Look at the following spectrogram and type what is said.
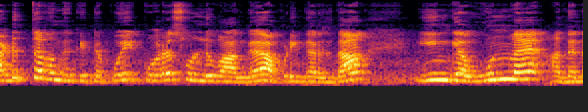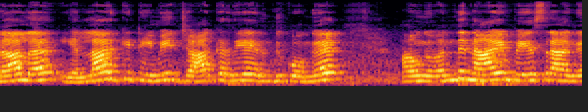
அடுத்தவங்க கிட்ட போய் குறை சொல்லுவாங்க அப்படிங்கிறது தான் இங்க உண்மை. அதனால எல்லார்கிட்டயுமே ஜாக்கிரதையா இருந்துக்கோங்க. அவங்க வந்து நியாயம் பேசுறாங்க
